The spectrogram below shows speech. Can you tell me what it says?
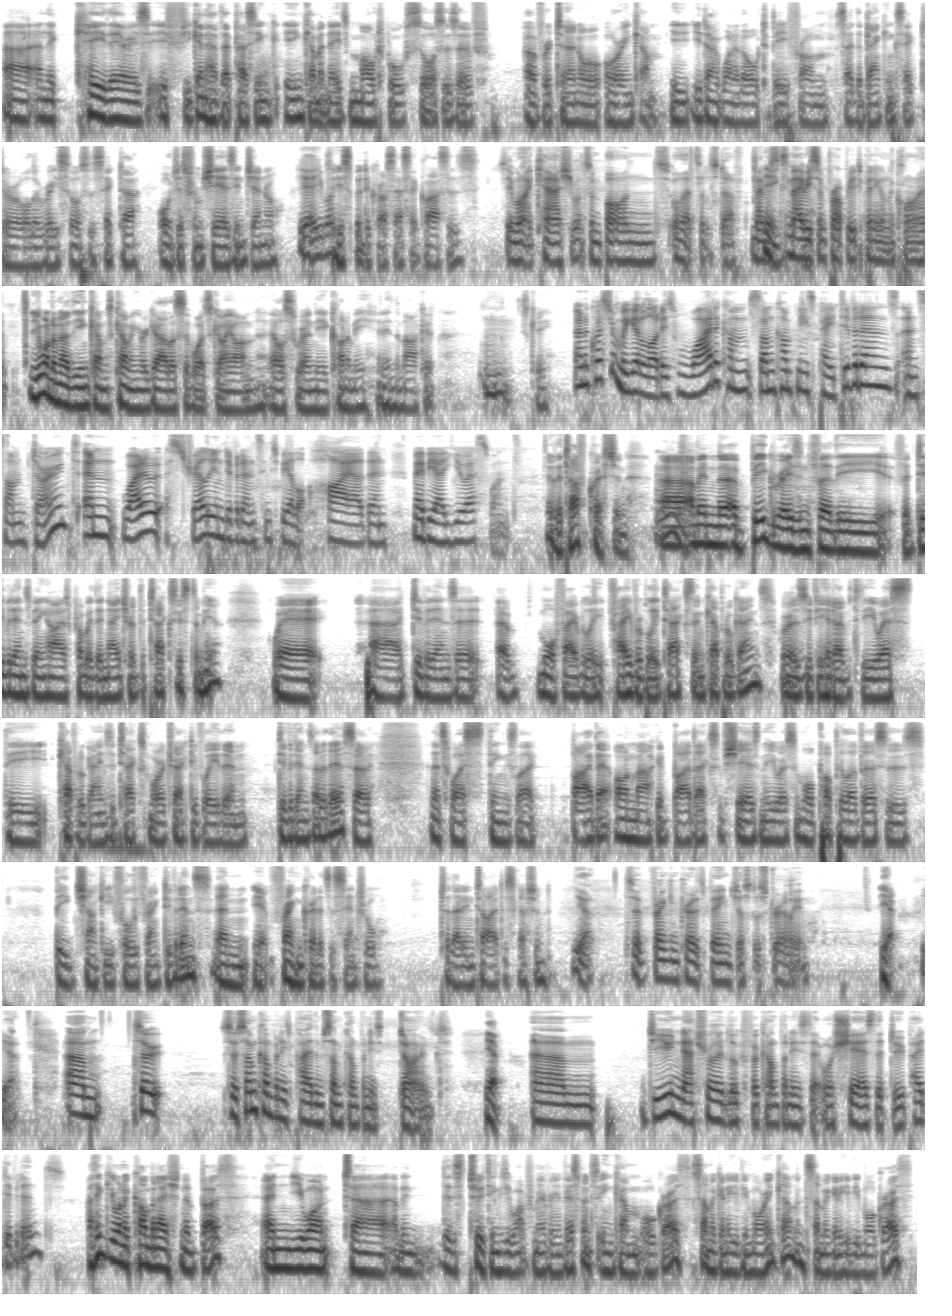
Uh, and the key there is if you're going to have that passive income, it needs multiple sources of of return or, or income. You, you don't want it all to be from, say, the banking sector or the resources sector or just from shares in general. Yeah, you So want you split across asset classes. so you want like cash, you want some bonds, all that sort of stuff. Maybe exactly. maybe some property depending on the client. You want to know the income's coming regardless of what's going on elsewhere in the economy and in the market. Mm. It's key. And a question we get a lot is why do com- some companies pay dividends and some don't? And why do Australian dividends seem to be a lot higher than maybe our US ones? Yeah, the tough question. Uh, I mean, the, a big reason for the for dividends being high is probably the nature of the tax system here, where uh, dividends are, are more favorably favorably taxed than capital gains. Whereas if you head over to the US, the capital gains are taxed more attractively than dividends over there. So that's why things like buyback on market buybacks of shares in the US are more popular versus big chunky fully franked dividends. And yeah, franking credits are central to that entire discussion. Yeah. So franking credits being just Australian. Yeah. Yeah. Um, so so some companies pay them, some companies don't. Yep. Um, do you naturally look for companies that or shares that do pay dividends? I think you want a combination of both. And you want, uh, I mean, there's two things you want from every investment income or growth. Some are going to give you more income and some are going to give you more growth.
